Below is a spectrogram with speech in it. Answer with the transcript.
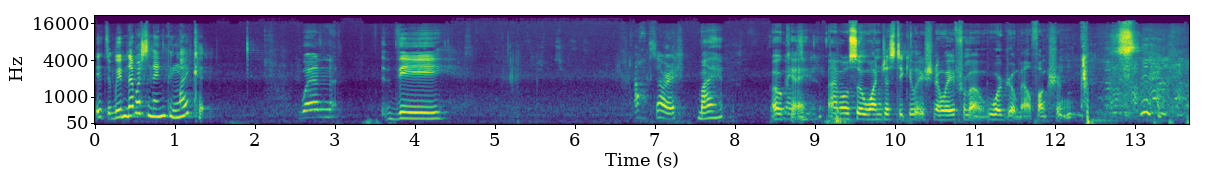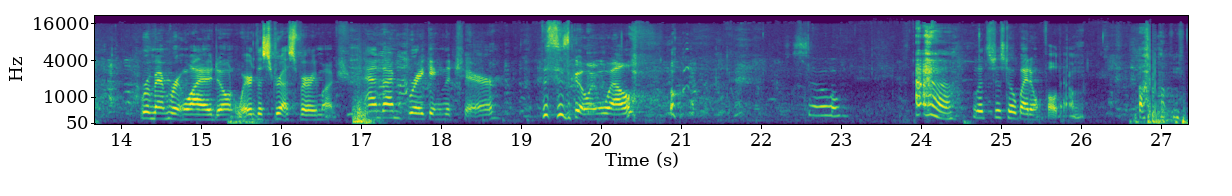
we've never seen anything like it. When the. Oh, sorry. My. Okay. I'm also one gesticulation away from a wardrobe malfunction. Remembering why I don't wear this dress very much. And I'm breaking the chair. This is going well. so, let's just hope I don't fall down.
